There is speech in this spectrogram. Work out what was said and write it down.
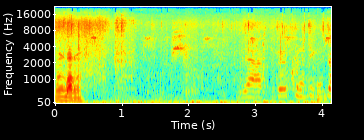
น้องบองอยากเจอคนจริงใจ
